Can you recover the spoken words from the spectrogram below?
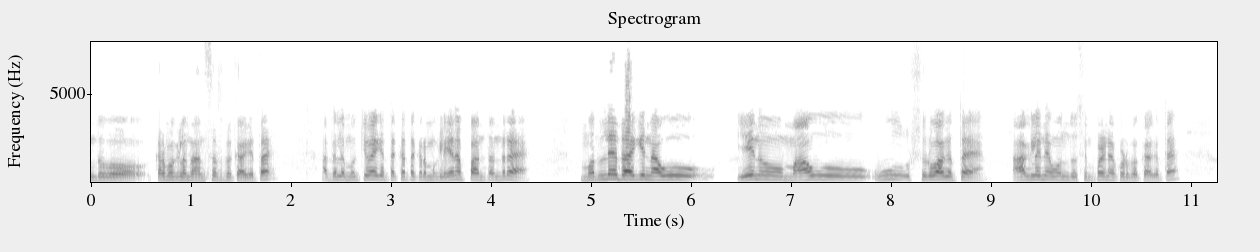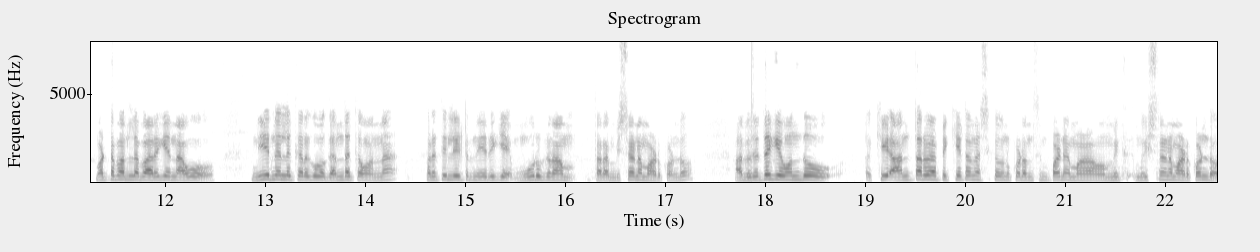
ಒಂದು ಕ್ರಮಗಳನ್ನು ಅನುಸರಿಸಬೇಕಾಗುತ್ತೆ. ಅದರಲ್ಲಿ ಮುಖ್ಯವಾಗಿರ್ತಕ್ಕಂಥ ಕ್ರಮಗಳು ಏನಪ್ಪ ಅಂತಂದರೆ, ಮೊದಲನೇದಾಗಿ ನಾವು ಏನು ಮಾವು, ಹೂ ಶುರುವಾಗುತ್ತೆ ಆಗಲೇ ಒಂದು ಸಿಂಪರಣೆ ಕೊಡಬೇಕಾಗುತ್ತೆ. ಮೊಟ್ಟ ಮೊದಲ ಬಾರಿಗೆ ನಾವು ನೀರಿನಲ್ಲಿ ಕರಗುವ ಗಂಧಕವನ್ನು ಪ್ರತಿ ಲೀಟರ್ ನೀರಿಗೆ ಮೂರು ಗ್ರಾಮ್ ಥರ ಮಿಶ್ರಣ ಮಾಡಿಕೊಂಡು, ಅದ್ರ ಜೊತೆಗೆ ಒಂದು ಕೀ, ಅಂತರ್ವ್ಯಾಪಿ ಕೀಟನಾಶಕವನ್ನು ಕೂಡ ಸಿಂಪರಣೆ ಮಾ ಮಿಶ್ರಣ ಮಾಡಿಕೊಂಡು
